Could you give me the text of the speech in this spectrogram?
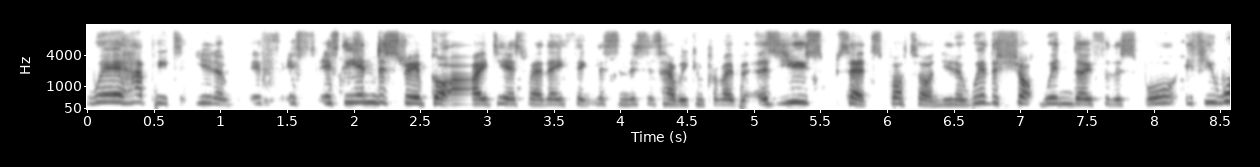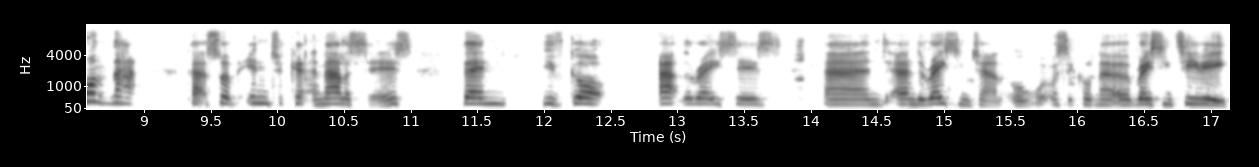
we're happy to you know, if if if the industry have got ideas where they think, listen, this is how we can promote it. As you said, spot on. You know, we're the shop window for the sport. If you want that that sort of intricate analysis, then you've got at the races and and the racing channel or what was it called now uh, racing tv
